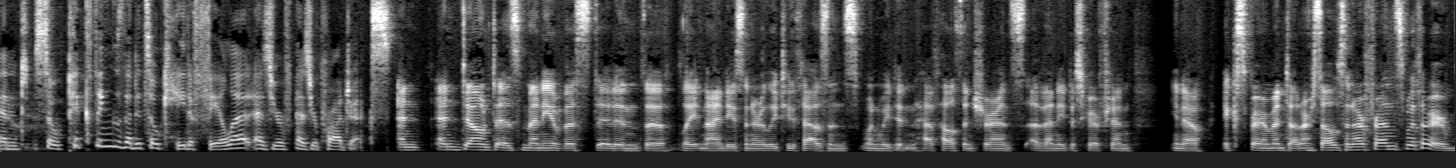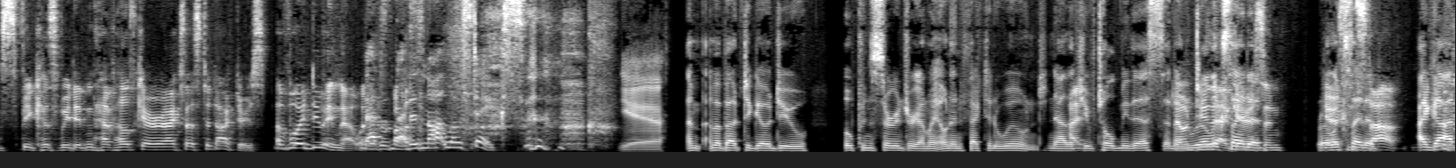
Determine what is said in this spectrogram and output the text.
and so pick things that it's okay to fail at as your as your projects. And and don't as many of us did in the late 90s and early 2000s when we didn't have health insurance of any description you know experiment on ourselves and our friends with herbs because we didn't have healthcare or access to doctors. Avoid doing that That's, that is not low stakes. Yeah. I'm, I'm about to go do open surgery on my own infected wound now that I, you've told me this and i'm real excited. Garrison. Real excited. Stop. I got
